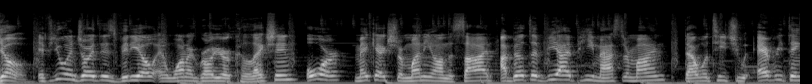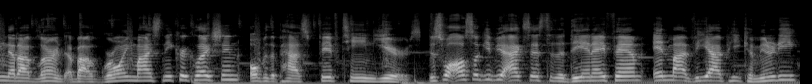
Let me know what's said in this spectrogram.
Yo, if you enjoyed this video and want to grow your collection or make extra money on the side, I built a VIP mastermind that will teach you everything that I've learned about growing my sneaker collection over the past 15 years. This will also give you access to the DNA fam in my VIP community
